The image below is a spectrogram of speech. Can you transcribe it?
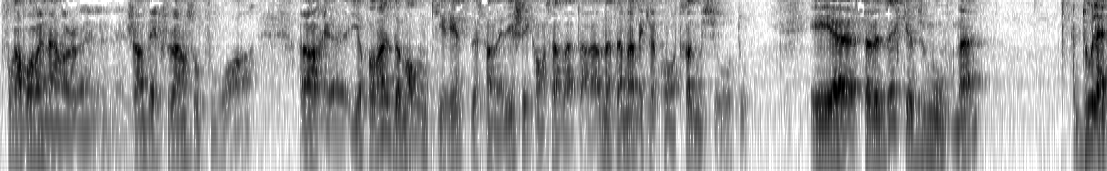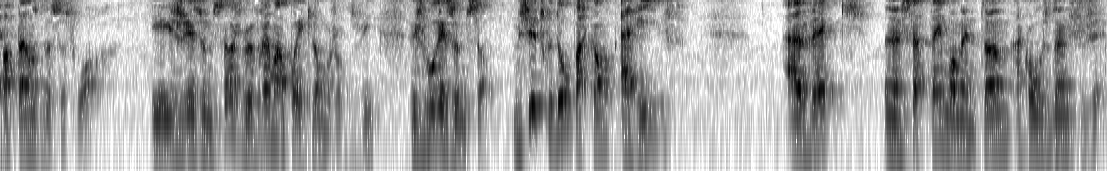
pour avoir un, genre d'influence au pouvoir. Alors, euh, il y a pas mal de monde qui risque de s'en aller chez les conservateurs, notamment avec le contrat de M. Otto. Et ça veut dire qu'il y a du mouvement, d'où l'importance de ce soir. Et je résume ça, je veux vraiment pas être long aujourd'hui, mais je vous résume ça. M. Trudeau, par contre, arrive avec un certain momentum à cause d'un sujet.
